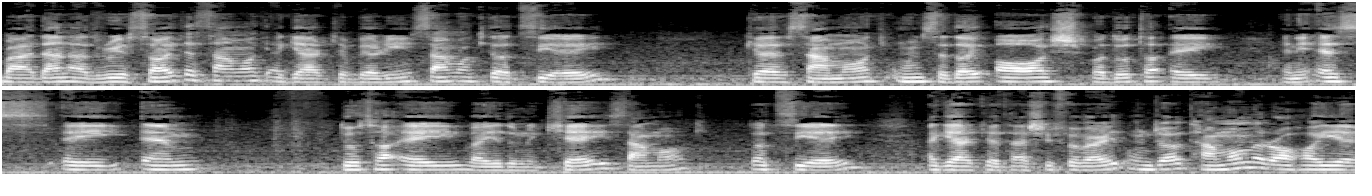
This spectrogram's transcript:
بعدا از روی سایت سماک اگر که برین سماک.ca که سماک اون صدای آش با دو تا A یعنی S A M دو تا A و یه دونه K سماک.ca اگر که تشریف ببرید اونجا تمام راه های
